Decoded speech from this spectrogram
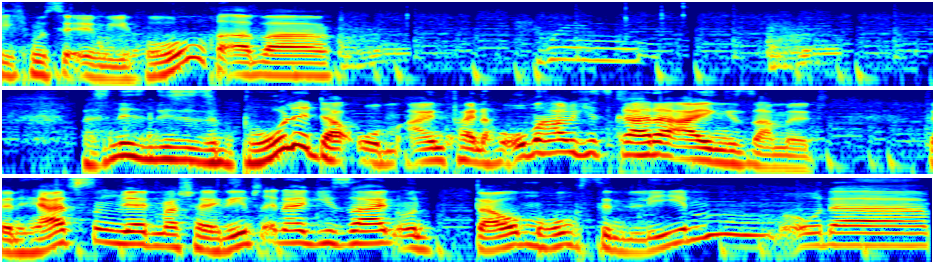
ich muss ja irgendwie hoch, aber... Was sind denn diese Symbole da oben? Ein Pfeil nach oben habe ich jetzt gerade eingesammelt. Denn Herzen werden wahrscheinlich Lebensenergie sein und Daumen hoch sind Leben oder...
